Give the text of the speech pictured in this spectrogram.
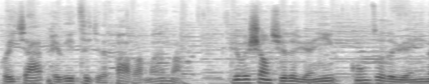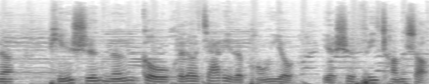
回家陪陪自己的爸爸妈妈。因为上学的原因、工作的原因呢，平时能够回到家里的朋友也是非常的少。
